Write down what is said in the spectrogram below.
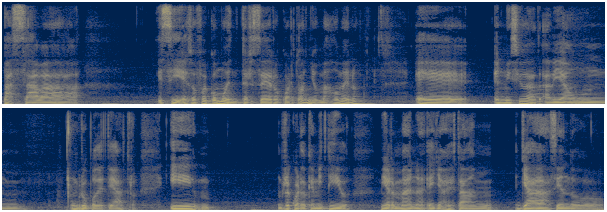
pasaba, sí, eso fue como en tercer o cuarto año, más o menos. Eh, en mi ciudad había un, un grupo de teatro y recuerdo que mi tío, mi hermana, ellas estaban ya haciendo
